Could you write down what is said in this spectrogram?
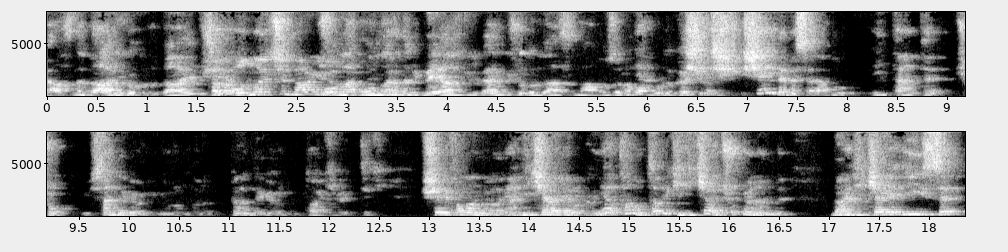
aslında daha iyi olurdu. Daha iyi bir şey Tabii olurdu. onlar için daha güzel Onlar, olabilir. onlara da bir beyaz gül vermiş olurdu aslında Amazon ama Ya, burada kaçırdı. şey de mesela bu internette çok sen de gördün yorumları ben de gördüm takip ettik. Şey falan diyorlar yani hikayeye bakın. Ya tamam tabii ki hikaye çok önemli. Ben hikaye iyiyse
